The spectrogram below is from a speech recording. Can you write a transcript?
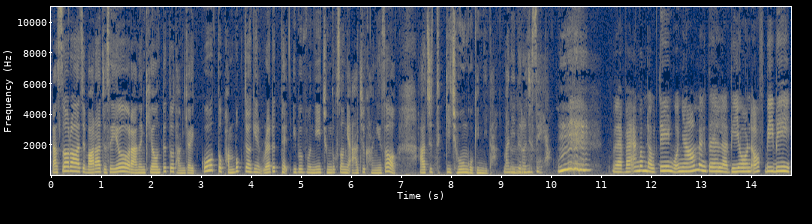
낯설어 하지 말아주세요 라는 귀여운 뜻도 담겨 있고 또 반복적인 레드텟 이 부분이 중독성이 아주 강해서 아주 듣기 좋은 곡입니다. 많이 들어주세요. đại là và album đầu tiên của nhóm mang tên là Beyond of BB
